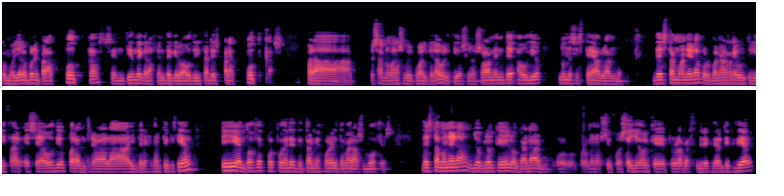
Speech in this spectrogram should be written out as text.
como ya lo pone para podcast, se entiende que la gente que lo va a utilizar es para podcast, para, o sea, no van a subir cualquier audio, sino solamente audio donde se esté hablando. De esta manera, pues van a reutilizar ese audio para entrenar a la inteligencia artificial y entonces pues poder detectar mejor el tema de las voces. De esta manera, yo creo que lo que harán, o por lo menos si fuese yo el que programa esta inteligencia artificial,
